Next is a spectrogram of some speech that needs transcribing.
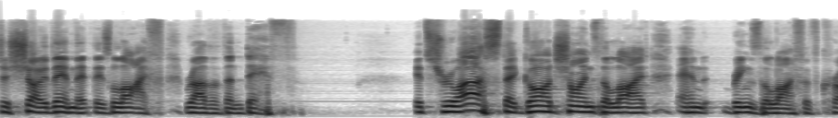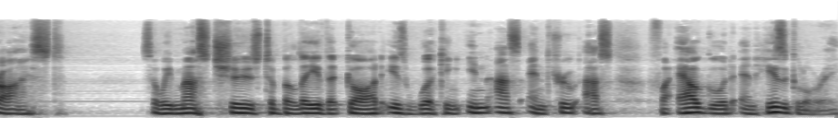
to show them that there's life rather than death. It's through us that God shines the light and brings the life of Christ. So we must choose to believe that God is working in us and through us for our good and His glory.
